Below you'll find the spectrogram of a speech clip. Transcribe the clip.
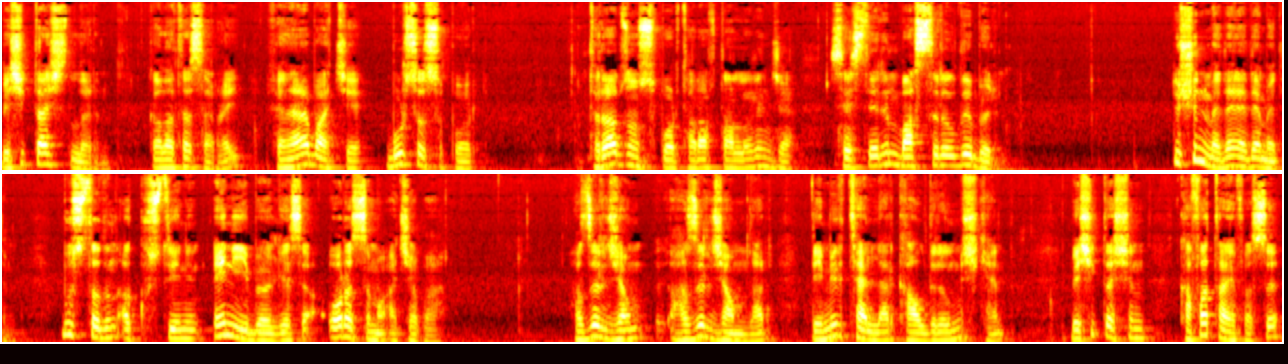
Beşiktaşlıların Galatasaray, Fenerbahçe, Bursa Spor, Trabzonspor taraftarlarınca seslerin bastırıldığı bölüm. Düşünmeden edemedim. Bu stadın akustiğinin en iyi bölgesi orası mı acaba? Hazır cam hazır camlar, demir teller kaldırılmışken Beşiktaş'ın kafa tayfası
